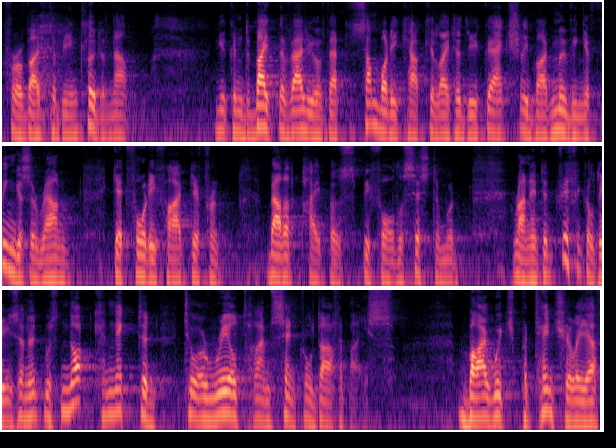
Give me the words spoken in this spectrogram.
for a vote to be included. Now, you can debate the value of that. Somebody calculated that you could actually, by moving your fingers around, get 45 different ballot papers before the system would run into difficulties and it was not connected to a real-time central database by which potentially a,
